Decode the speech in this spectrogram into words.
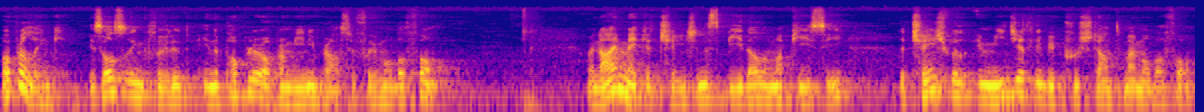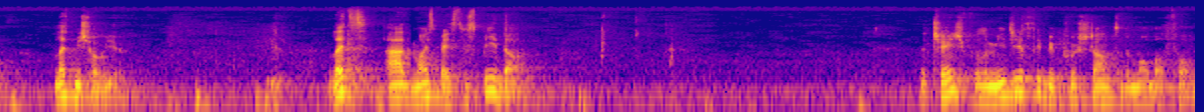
Opera Link is also included in the popular Opera Mini browser for your mobile phone. When I make a change in the speed dial on my PC, the change will immediately be pushed down to my mobile phone. Let me show you. Let's add MySpace to speed dial. The change will immediately be pushed down to the mobile phone.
